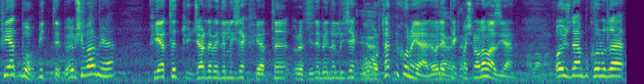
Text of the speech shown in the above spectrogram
fiyat bu. Bitti. Böyle bir şey var mı ya? Fiyatı tüccar da belirleyecek, fiyatı üretici de belirleyecek. Bu Evet. ortak bir konu yani. Öyle Evet, tek evet. başına olamaz yani. Olamaz. O yüzden bu konuda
